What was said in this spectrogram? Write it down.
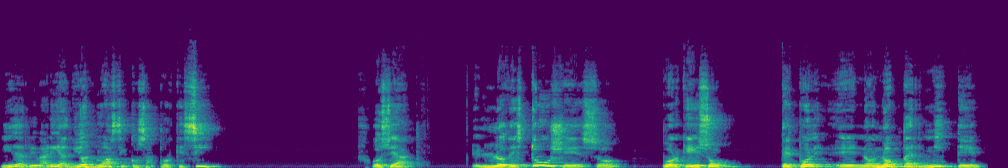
ni derribaría. Dios no hace cosas porque sí. O sea, lo destruye eso porque eso te pone, eh, no, no permite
